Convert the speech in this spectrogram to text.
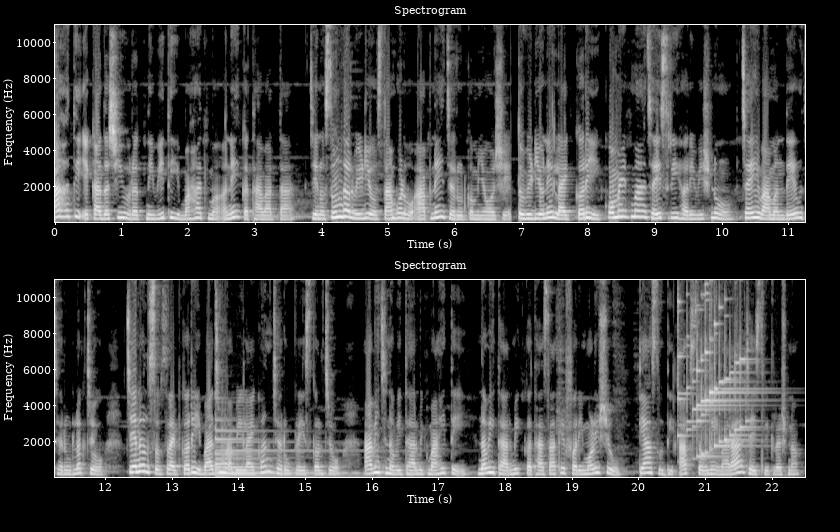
આ હતી એકાદશી વ્રતની વિધિ મહાત્મા અને કથા વાર્તા જેનો સુંદર વીડિયો સાંભળવો આપને જરૂર ગમ્યો હશે. તો વિડીયોને લાઇક કરી કોમેન્ટમાં જય શ્રી હરિવિષ્ણુ જય વામન દેવ જરૂર લખજો. ચેનલ સબસ્ક્રાઇબ કરી બાજુમાં બે લાઇકન જરૂર પ્રેસ કરજો. આવી જ નવી ધાર્મિક માહિતી, નવી ધાર્મિક કથા સાથે ફરી મળીશું. ત્યાં સુધી આપ સૌને મારા જય શ્રી કૃષ્ણ.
